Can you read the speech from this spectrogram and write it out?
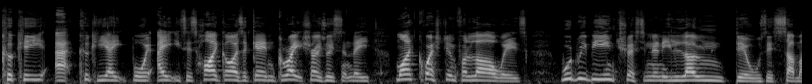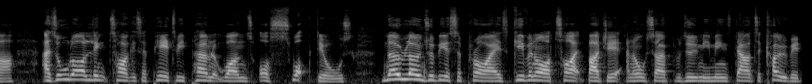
Cookie at Cookie8Boy8. He says, Hi guys, again, great shows recently. My question for Lyall is Would we be interested in any loan deals this summer, as all our linked targets appear to be permanent ones or swap deals? No loans would be a surprise, given our tight budget, and also I presume he means down to COVID.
